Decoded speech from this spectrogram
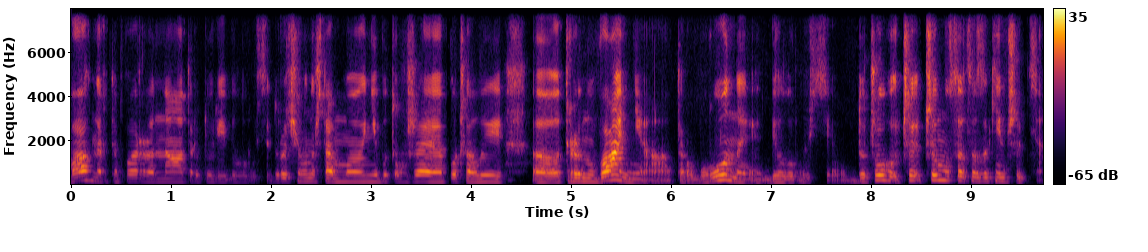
Вагнер тепер на території Білорусі? До речі, вони ж там е, нібито вже почали е, тренування тероборони Білорусі. До чого чи, чим усе це закінчиться?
